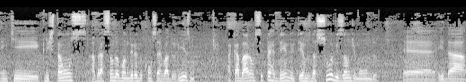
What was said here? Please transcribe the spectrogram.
em que cristãos abraçando a bandeira do conservadorismo acabaram se perdendo em termos da sua visão de mundo é, e da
